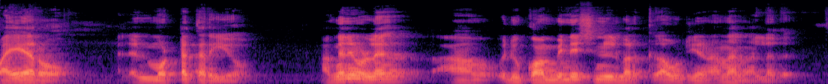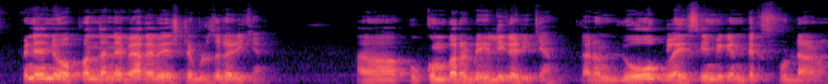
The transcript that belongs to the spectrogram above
പയറോ അല്ലെങ്കിൽ മുട്ടക്കറിയോ അങ്ങനെയുള്ള ഒരു കോമ്പിനേഷനിൽ വർക്ക് ഔട്ട് ചെയ്യണമെന്നാണ് നല്ലത്. പിന്നെ അതിന്റെ ഒപ്പം തന്നെ വേറെ വെജിറ്റബിൾസ് കഴിക്കാം. കുക്കുംബർ ഡെയിലി കഴിക്കാം. കാരണം ലോ ഗ്ലൈസീമിക് ഇൻഡെക്സ് ഫുഡാണ്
